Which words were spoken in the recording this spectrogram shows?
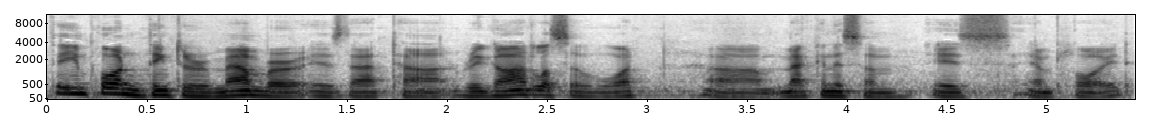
The important thing to remember is that uh, regardless of what uh, mechanism is employed,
